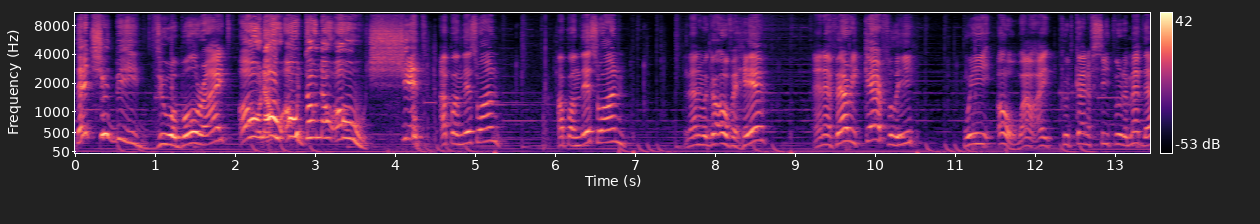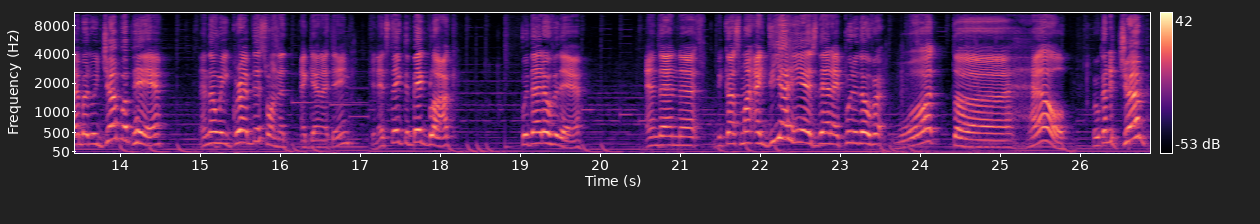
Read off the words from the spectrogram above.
That should be doable, right? Oh no! Oh, don't know! Oh, shit! Up on this one. Up on this one. And then we go over here. And then very carefully, we... Oh, wow, I could kind of see through the map there. But we jump up here. And then we grab this one again, I think. Okay, let's take the big block. Put that over there. And then, uh, because my idea here is that I put it over... What the hell? We're gonna jump!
